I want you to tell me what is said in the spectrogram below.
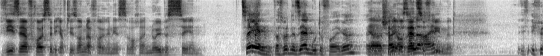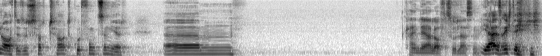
Wie sehr freust du dich auf die Sonderfolge nächste Woche? 0 bis 10. 10. Das wird eine sehr gute Folge. Ja, bin ich auch sehr zufrieden ein. mit. Ich, ich bin auch, das hat, hat gut funktioniert. Ähm, Kein Leerlauf zulassen. ja, ist richtig.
